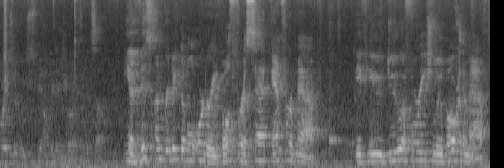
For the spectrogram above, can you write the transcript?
for each loop would just be unpredictable in itself? Yeah, this unpredictable ordering, both for a set and for a map, if you do a for each loop over the map,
